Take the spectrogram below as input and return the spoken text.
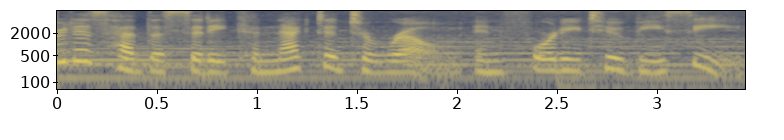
Brutus had the city connected to Rome in 42 BC.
